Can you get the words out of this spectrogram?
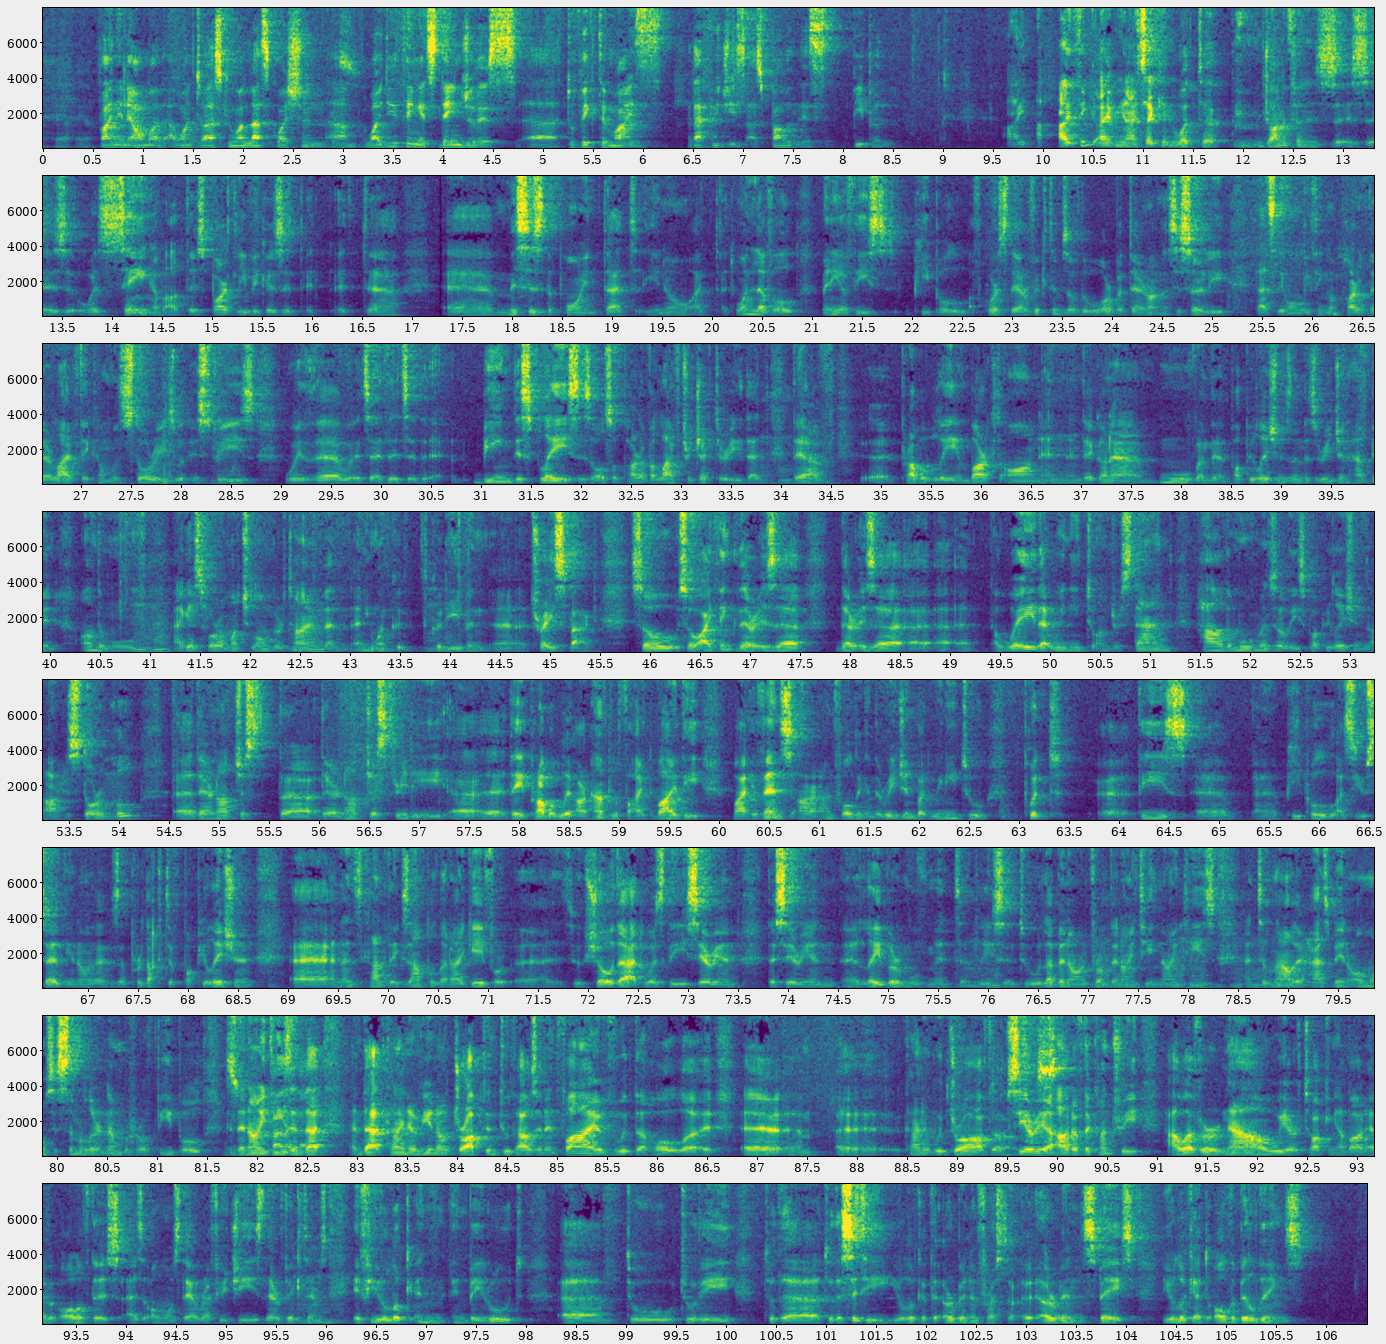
Finally, Omar, I want to ask you one last question. Yes. Um, why do you think it's dangerous uh, to victimize refugees as powerless people? I, I think I mean I second what uh, Jonathan is, is, is was saying about this partly because it it, it uh, uh, misses the point that you know at, at one level many of these people. Of course, they are victims of the war, but they're not necessarily. That's the only thing on part of their life. They come with stories, with histories, with, uh, with it's, it's, it's, being displaced is also part of a life trajectory that mm-hmm. they have uh, probably embarked on, and, and they're gonna move. And the populations in this region have been on the move, mm-hmm. I guess, for a much longer time mm-hmm. than anyone could could mm-hmm. even uh, trace back. So, so I think there is a there is a, a, a, way that we need to understand how the movements of these populations are historical. Mm-hmm. Uh, they're not just uh, they're not just really uh, uh, they probably are amplified by the by events are unfolding in the region, but we need to put uh, these uh, uh, people, as you said, you know, as a productive population, and that's kind of the example that I gave for to show that was the Syrian the Syrian labor movement, mm-hmm. at least into Lebanon from mm-hmm. the 1990s mm-hmm. until now. There has been almost a similar number of people in the 90s, and that and that kind of you know dropped in 2005 with the whole um, kind of withdrawal of, of Syria out of the country. However, now we are talking about all of this as almost their refugees, their victims. Mm. If you look in in Beirut um, to to the to the to the city, you look at the urban infrastructure, uh, urban space. You look at all the buildings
